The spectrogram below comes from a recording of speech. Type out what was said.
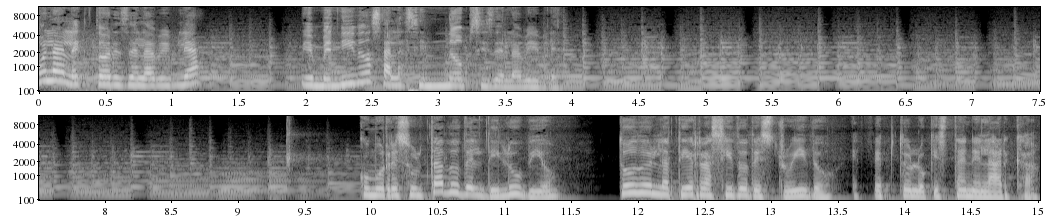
Hola lectores de la Biblia, bienvenidos a la sinopsis de la Biblia. Como resultado del diluvio, todo en la tierra ha sido destruido, excepto lo que está en el arca.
